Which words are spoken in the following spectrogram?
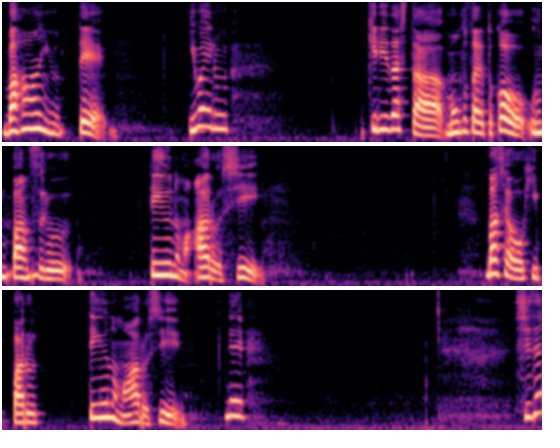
バハン言っていわゆる切り出した木材とかを運搬するっていうのもあるし馬車を引っ張るっていうのもあるしで自然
